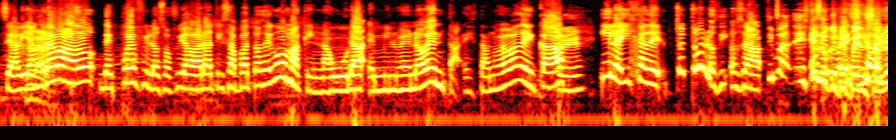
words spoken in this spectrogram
se habían Claro. grabado. Después, Filosofía Barata y Zapatos de Goma, que inaugura en 1990 esta nueva década, Sí. y la hija de to- todos los días, o sea, Tipo, esto es, lo que estoy pensando.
